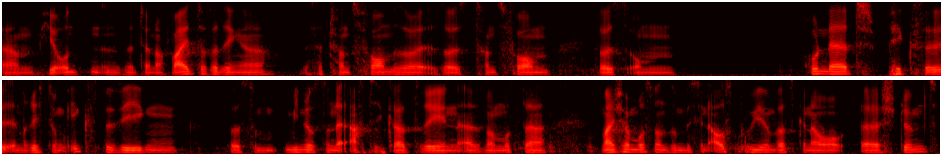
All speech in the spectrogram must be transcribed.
Ähm, hier unten sind ja noch weitere Dinge, dass er transform soll, soll es transform, soll es um 100 Pixel in Richtung x bewegen, soll es um minus 180 Grad drehen. Also man muss da, manchmal muss man so ein bisschen ausprobieren, was genau äh, stimmt.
